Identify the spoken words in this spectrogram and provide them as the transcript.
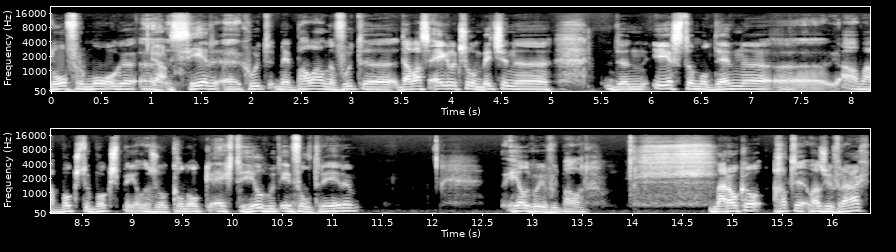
loopvermogen. Ja. Zeer goed met bal aan de voet. dat was eigenlijk zo'n beetje de eerste moderne ja, box-to-box speler. Zo kon ook echt heel goed infiltreren. Heel goede voetballer. Marokko had, eh, was uw vraag.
